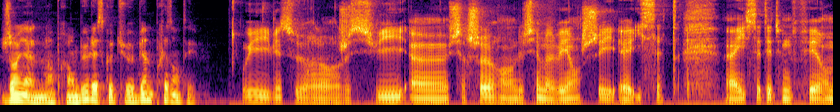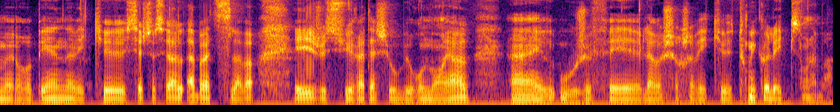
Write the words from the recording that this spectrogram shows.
Jean-Yann, en préambule, est-ce que tu veux bien te présenter? Oui, bien sûr. Alors, je suis un chercheur en logiciel malveillant chez euh, i7. Euh, i7 est une firme européenne avec euh, siège social à Bratislava et je suis rattaché au bureau de Montréal où je fais la recherche avec tous mes collègues qui sont là-bas.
